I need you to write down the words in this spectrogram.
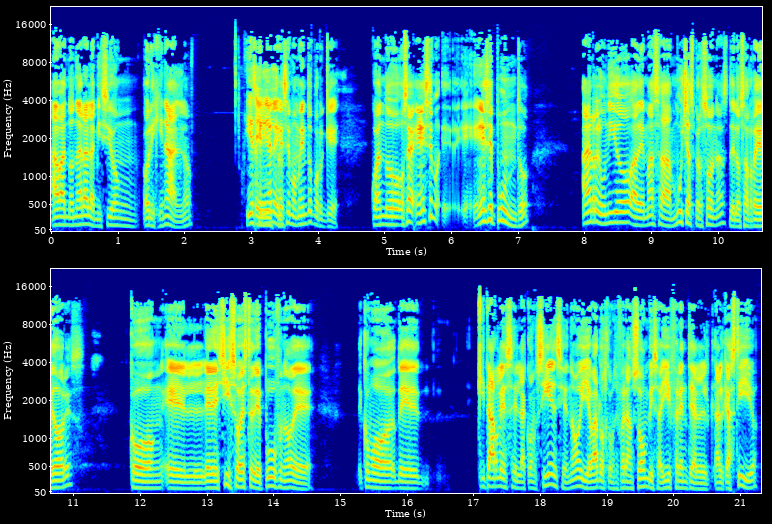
abandonara la misión original, ¿no? Y es genial en ese momento porque cuando, o sea, en ese, en ese punto han reunido además a muchas personas de los alrededores con el, el hechizo este de Puff, ¿no? De, de como de quitarles la conciencia, ¿no? Y llevarlos como si fueran zombies allí frente al, al castillo.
